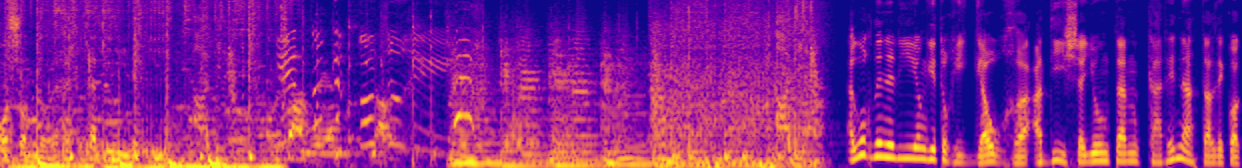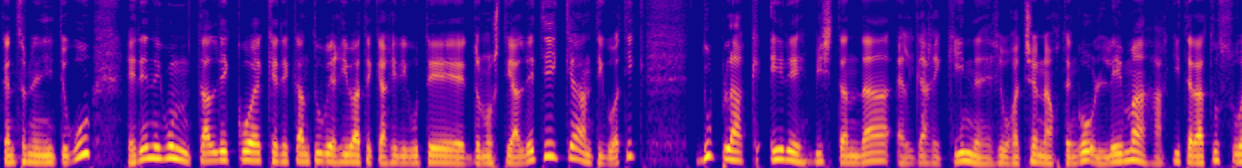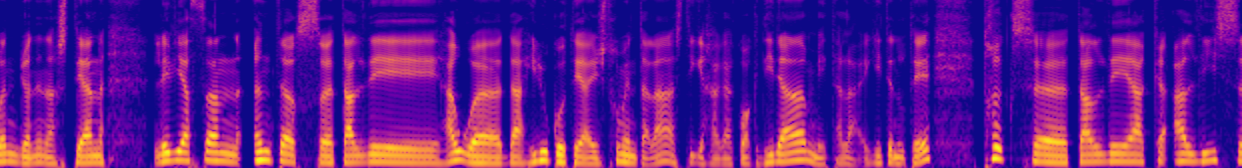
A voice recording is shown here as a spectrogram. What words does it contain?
osondo errepikatu nirekin. Agur deneri ongetorri gaur adi saiontan karena taldekoak entzonen ditugu, eren egun taldekoek ere kantu berri bat ekarri digute donosti aldetik, antiguatik, duplak ere biztan da elgarrekin riuratzen aurtengo lema argitaratu zuen joan den hastean Leviathan Hunters talde hau eh, da hirukotea instrumentala, astigerragakoak dira, metala egiten dute, Trucks eh, taldeak aldiz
